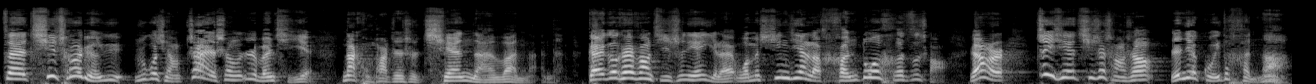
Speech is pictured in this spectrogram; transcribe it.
在汽车领域，如果想战胜日本企业，那恐怕真是千难万难的。改革开放几十年以来，我们新建了很多合资厂，然而这些汽车厂商，人家鬼得很呐。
